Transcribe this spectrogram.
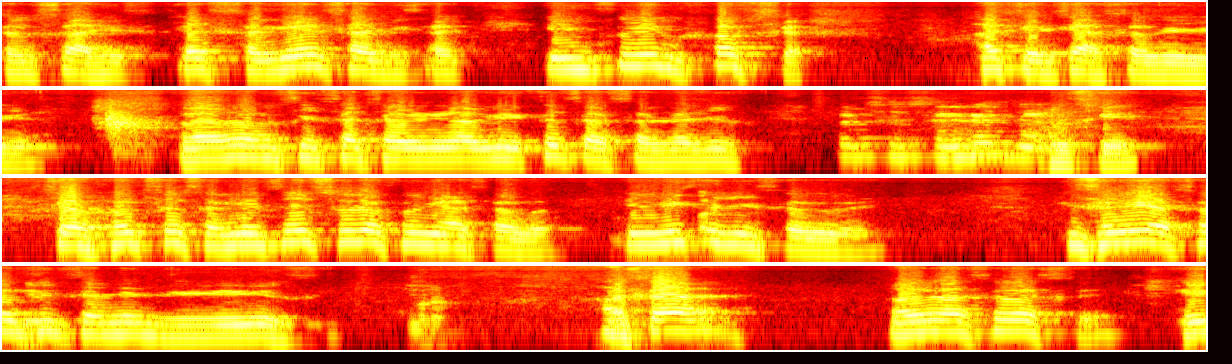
संस्था आहेत त्या सगळ्याचा अधिकार इन्क्लुडिंग पक्ष हा त्यांच्या आहे बारामतीचा त्यावेळेला आम्ही एकच असताना जी पक्ष संघटना होती. त्या पक्ष संघटनेत सुद्धा कोणी असावं? हे मी कधी ठरवलं आहे ही सगळी असावी त्यांनी दिलेली होती. आता मला असं वाटतं हे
